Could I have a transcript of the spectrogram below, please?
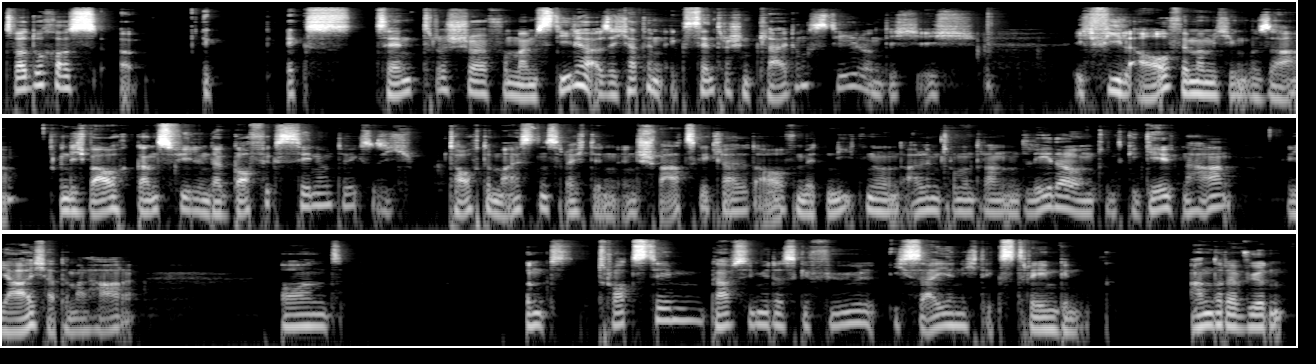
zwar durchaus äh, exzentrischer von meinem Stil her, also ich hatte einen exzentrischen Kleidungsstil und ich, ich, ich fiel auf, wenn man mich irgendwo sah. Und ich war auch ganz viel in der Gothic-Szene unterwegs. Also ich tauchte meistens recht in, in schwarz gekleidet auf, mit Nieten und allem drum und dran und Leder und, und gegelten Haaren. Ja, ich hatte mal Haare. Und, und Trotzdem gab sie mir das Gefühl, ich sei ihr nicht extrem genug. Andere würden,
